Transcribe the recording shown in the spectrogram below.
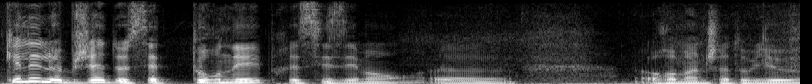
quel est l'objet de cette tournée précisément, euh, Romain de Châteauvieux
